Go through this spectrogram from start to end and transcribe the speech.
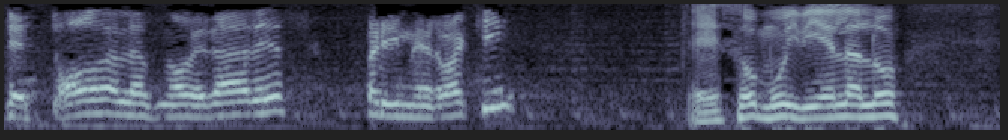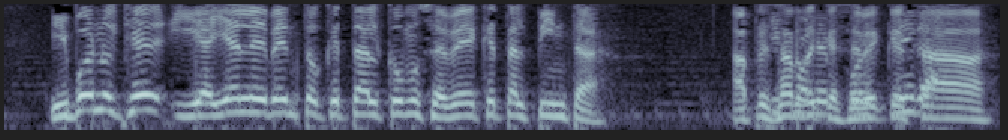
de todas las novedades, primero aquí. Eso, muy bien, Lalo. Y bueno, ¿y, qué? ¿y allá el evento qué tal? ¿Cómo se ve? ¿Qué tal pinta? A pesar Híjole, de que se pues ve que mira, está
